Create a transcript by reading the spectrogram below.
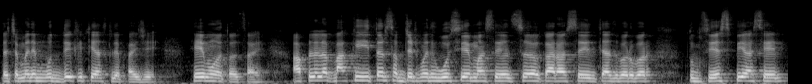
त्याच्यामध्ये मुद्दे किती असले पाहिजे? हे महत्त्वाचं आहे. आपल्याला बाकी इतर सब्जेक्टमध्ये ओ सी एम असेल सहकार असेल त्याचबरोबर तुमचे एस पी असेल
